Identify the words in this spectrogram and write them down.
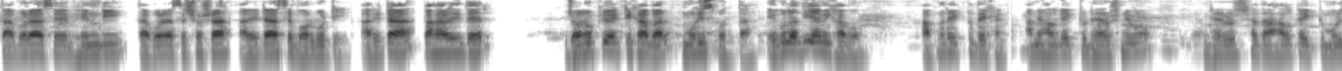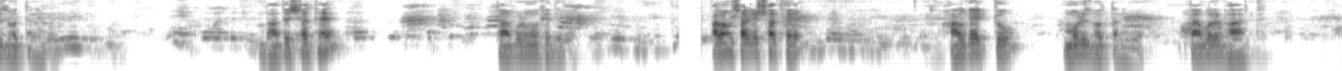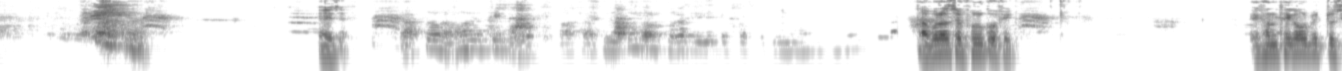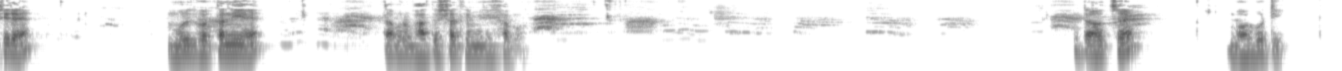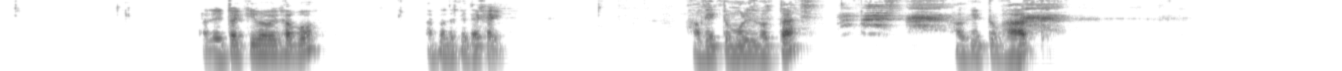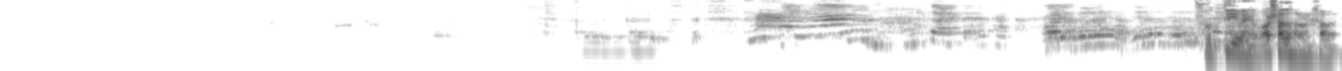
তারপরে আছে ভেন্ডি, তারপরে আছে শসা, আর এটা আছে বরবটি, আর এটা পাহাড়িদের জনপ্রিয় একটি খাবার, মরিচ ভর্তা। এগুলো দিয়ে আমি খাব। আপনারা একটু দেখেন। আমি হালকা একটু ঢেঁড়স নিব। ঢেঁড়স সাথে হালকা একটু মরিচ ভর্তা নিব। ভাতের সাথে, তারপর মুখে দিব। পালং শাকের সাথে হালকা একটু মরিচ ভর্তা নিব, তারপরে ভাত। এই যে। তারপর আছে ফুলকপি। এখান থেকে অল্প একটু ছিঁড়ে মরিচ ভর্তা নিয়ে তারপর ভাতের সাথে মেখে খাব। এটা হচ্ছে বরবটি। আর এটা কীভাবে খাব? আপনাদেরকে দেখাই। হালকা একটু মরিচ ভর্তা হালকা একটু ভাত। সত্যি ভাই, অসাধারণ খাবার।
